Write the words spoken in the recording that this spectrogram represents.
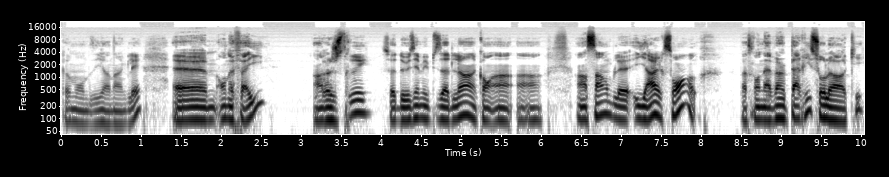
comme on dit en anglais. Euh, on a failli enregistrer ce deuxième épisode-là en, en- en- ensemble hier soir, parce qu'on avait un pari sur le hockey.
